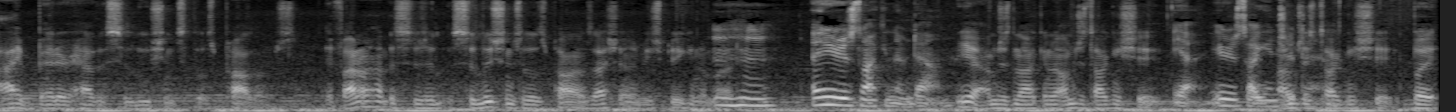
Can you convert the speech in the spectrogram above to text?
I better have the solution to those problems. If I don't have the sol- solution to those problems, I shouldn't be speaking about it. hmm And you're just knocking them down. Yeah, I'm just knocking. I'm just talking shit. Yeah, you're just talking shit. I'm just talking shit. But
